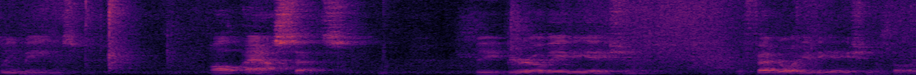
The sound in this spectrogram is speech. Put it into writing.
basically means all assets. The Bureau of Aviation, the Federal Aviation Authority,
